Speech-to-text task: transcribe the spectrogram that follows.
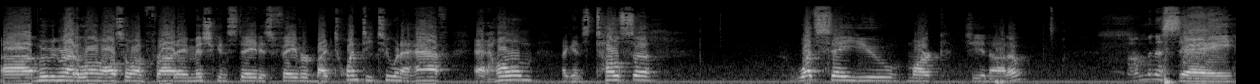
Uh, moving right along, also on Friday, Michigan State is favored by 22 and a half at home against Tulsa. What say you, Mark Giannotto? I'm going to say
